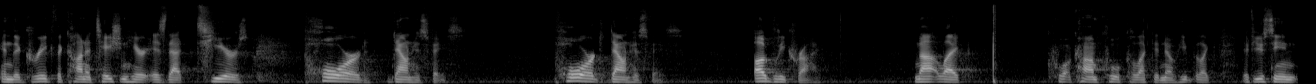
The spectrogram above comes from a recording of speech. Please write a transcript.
In the Greek, the connotation here is that tears poured down his face. Poured down his face. Ugly cry. Not like calm, cool, collected. No, he like if you've seen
